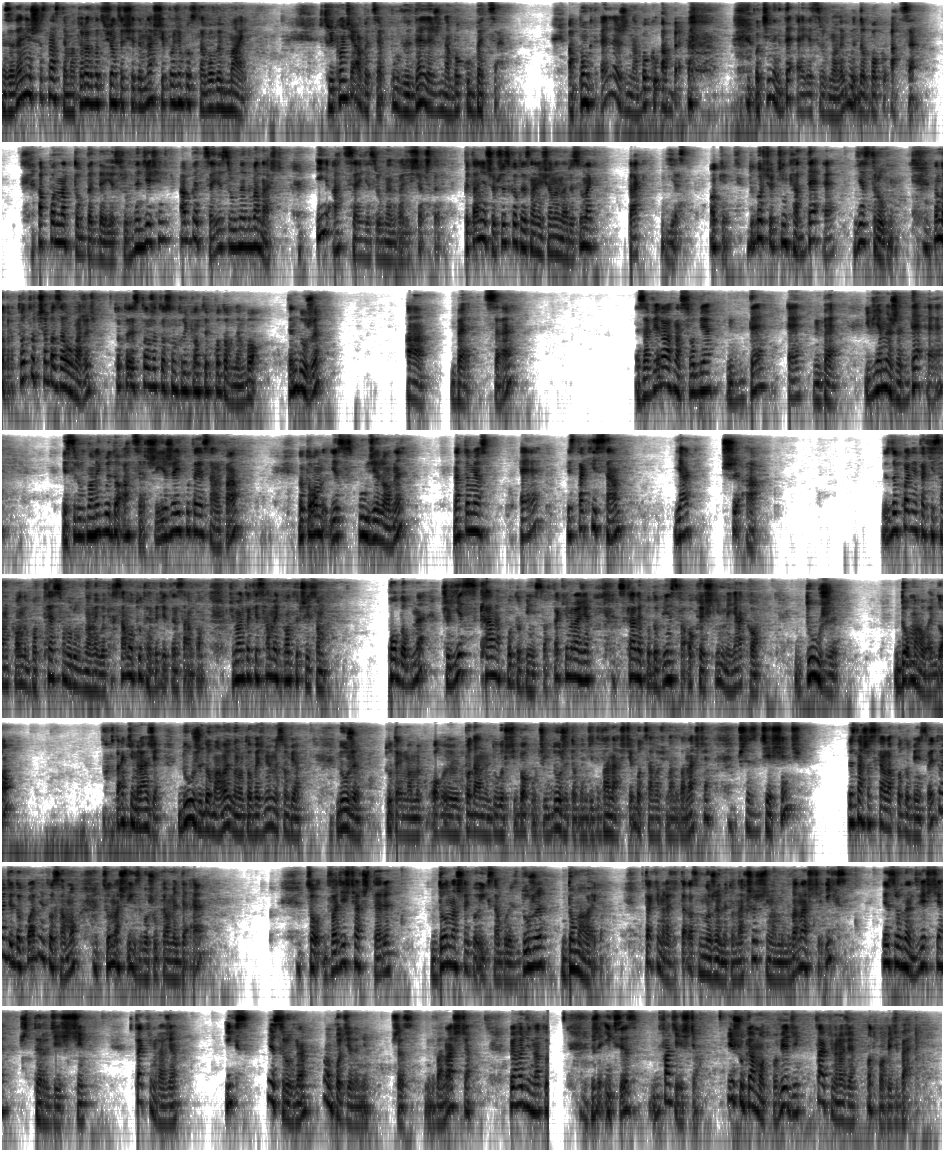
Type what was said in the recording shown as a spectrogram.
Zadanie 16. Matura 2017, poziom podstawowy maj. W trójkącie ABC punkt D leży na boku BC, a punkt E leży na boku AB. Odcinek DE jest równoległy do boku AC, a ponadto BD jest równe 10, a BC jest równe 12 i AC jest równe 24. Pytanie, czy wszystko to jest naniesione na rysunek? Tak, jest. Ok. Długość odcinka DE jest równa. No dobra, to co trzeba zauważyć, to to jest to, że to są trójkąty podobne, bo ten duży A, B, C zawiera na sobie DEB. I wiemy, że DE jest równoległy do AC, czyli jeżeli tutaj jest alfa, no to on jest współdzielony, natomiast E jest taki sam jak przy A. To jest dokładnie taki sam kąt, bo te są równoległe. Tak samo tutaj będzie ten sam kąt. Czyli mamy takie same kąty, czyli są podobne, czyli jest skala podobieństwa. W takim razie skalę podobieństwa określimy jako duży do małego. W takim razie duży do małego, no to weźmiemy sobie duży. Tutaj mamy y, podane długości boku, czyli duży to będzie 12, bo całość ma 12 przez 10 to jest nasza skala podobieństwa i to będzie dokładnie to samo, co nasz x, bo szukamy DE, co 24 do naszego x, bo jest duży, do małego. W takim razie teraz mnożymy to na krzyż, czyli mamy 12x jest równe 240. W takim razie x jest równe no, podzieleniu przez 12. Wychodzi na to, że x jest 20. I szukamy odpowiedzi, w takim razie odpowiedź B.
